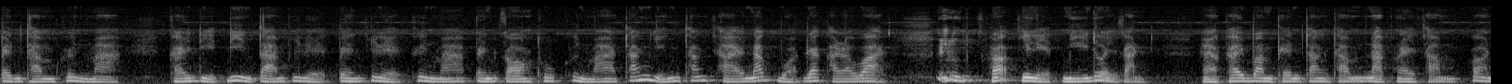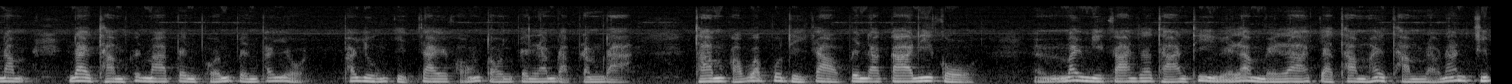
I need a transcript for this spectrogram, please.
เป็นธรรมขึ้นมาใครดีดดิ้นตามกิเลสเป็นกิเลสขึ้นมา เป็นกองทุกข์ขึ้นมา ทั้งหญิงทั้งชายนักบวชและคารวะเพราะกิเลสมีด้วยกันใครบำเพ็ญทางธรรมหนักในธรรมก็นำได้ทำขึ้นมาเป็นผลเป็นประโยชน์ พยุงจิตใจของตนเป็นลำดับลำดาธรรมของพระพุทธเจ้าเป็นอากาลิโก ไม่มีการสถานที่เวลาเวลาจะทำให้ทำเหล่านั้นชิบ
